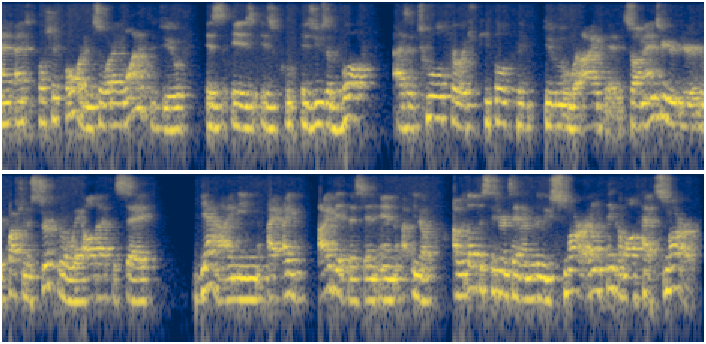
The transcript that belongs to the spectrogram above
and, and to push it forward. And so, what I wanted to do is is is is use a book as a tool for which people could do what I did. So I'm answering your, your, your question a circular way, all that to say, yeah, I mean, I, I, I did this and, and, you know, I would love to sit here and say I'm really smart. I don't think I'm all that smart.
